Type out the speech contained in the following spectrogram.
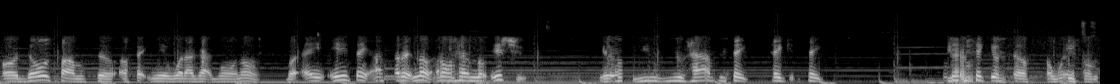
or those problems to affect me and what I got going on. But anything outside of no, I don't have no issue. You know, you you have to take take it take you gotta take yourself away from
